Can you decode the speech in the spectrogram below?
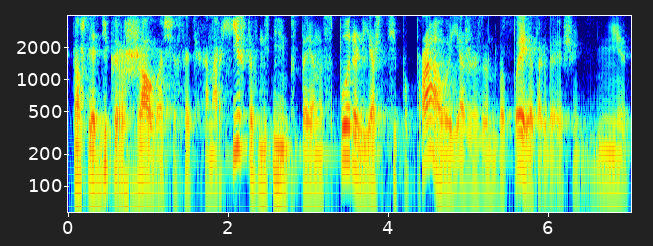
Потому что я дико ржал вообще с этих анархистов, мы с ними постоянно спорили, я же типа правый, я же из НБП, я тогда еще не,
